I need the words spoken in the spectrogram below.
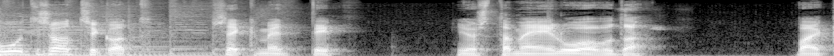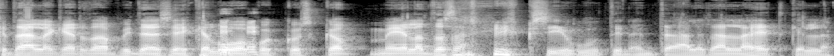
Uutisotsikot, segmentti, josta me ei luovuta. Vaikka tällä kertaa pitäisi ehkä luopua, koska meillä on tasan yksi uutinen täällä tällä hetkellä.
